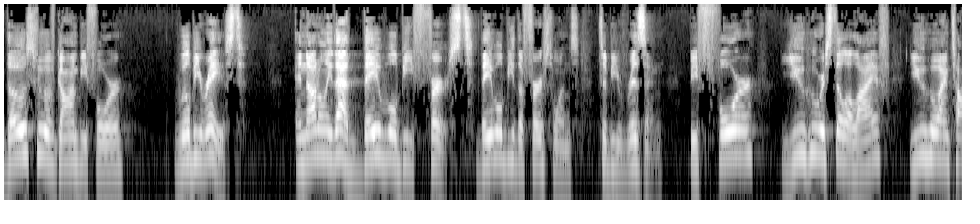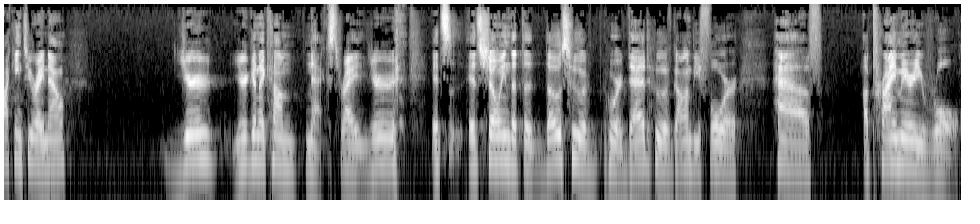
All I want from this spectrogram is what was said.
those who have gone before will be raised. And not only that, they will be first. They will be the first ones to be risen. Before you who are still alive, you who I'm talking to right now, you're you're going to come next, right? You're it's it's showing that the those who have who are dead who have gone before have a primary role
